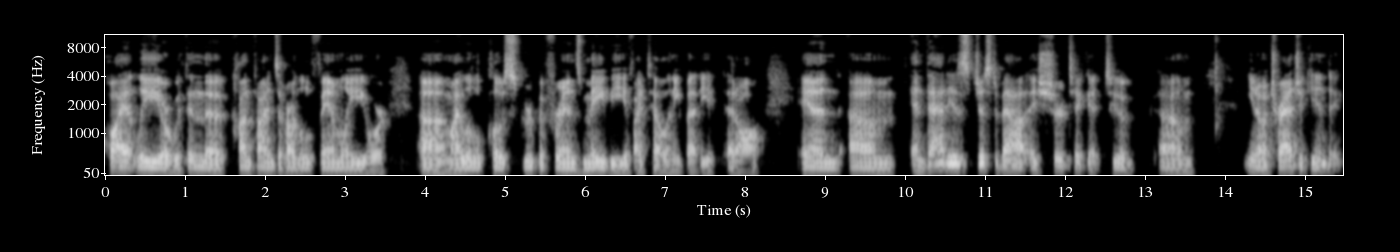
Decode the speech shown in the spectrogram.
quietly or within the confines of our little family or uh, my little close group of friends, maybe if I tell anybody at all. And um, and that is just about a sure ticket to a um, you know a tragic ending.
